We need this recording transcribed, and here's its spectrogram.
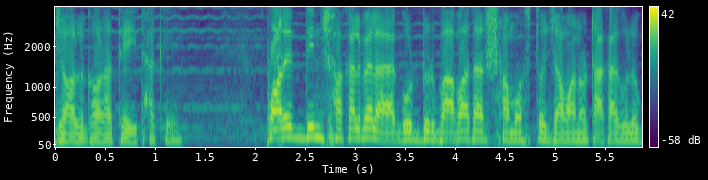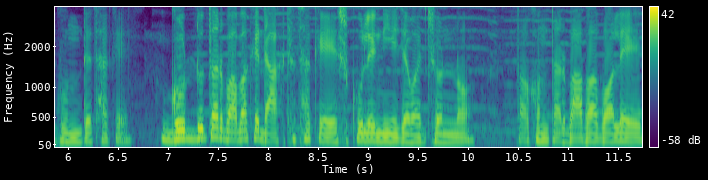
জল গড়াতেই থাকে। পরের দিন সকালবেলা গুড্ডুর বাবা তার সমস্ত জমানো টাকাগুলো গুনতে থাকে। গুড্ডু তার বাবাকে ডাকতে থাকে স্কুলে নিয়ে যাওয়ার জন্য। তখন তার বাবা বলে,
